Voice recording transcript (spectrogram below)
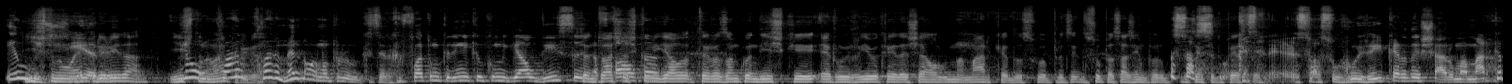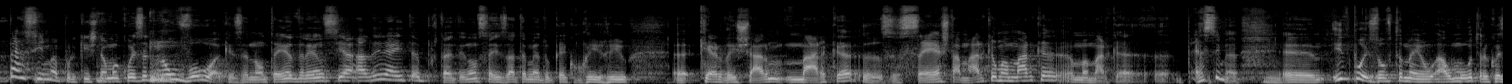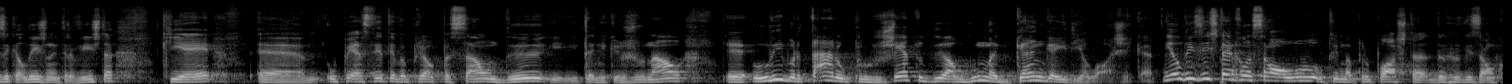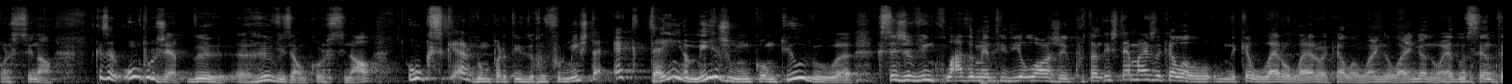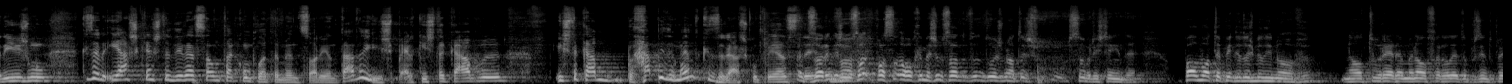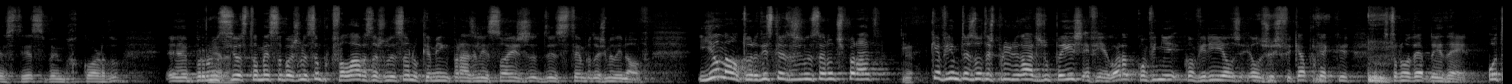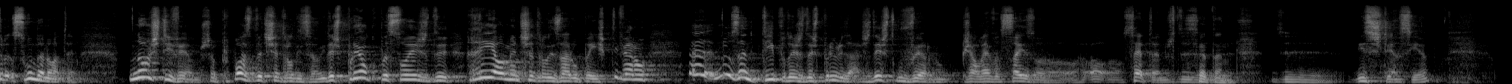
Eleger... Isto não é prioridade. Isto não, não é claro, prioridade. Claramente não é uma prioridade. Quer dizer, reflete um bocadinho aquilo que o Miguel disse. Portanto, achas falta... que o Miguel tem razão quando diz que é Rui Rio a querer deixar alguma marca da sua, da sua passagem por presidência do PSD? Dizer, só se o Rui Rio quer deixar uma marca péssima, porque isto é uma coisa que não voa, quer dizer, não tem aderência à direita. Portanto, eu não sei exatamente o que é que o Rui Rio uh, quer deixar marca, uh, se é esta a marca, é uma marca, uma marca uh, péssima. Hum. e depois houve também, há uma outra coisa que ele diz na entrevista, que é uh, o PSD teve a preocupação de, e tenho aqui o jornal, uh, libertar o projeto de alguma ganga ideológica. E ele diz isto em relação à última proposta de revisão constitucional. Quer dizer, um projeto de eh, revisão constitucional o que se quer de um partido reformista é que tenha mesmo um conteúdo uh, que seja vinculadamente ideológico. Portanto, isto é mais daquela, daquele lero-lero, aquela lenga-lenga, não é? Do centrismo. Quer dizer, e acho que esta direção está completamente desorientada e espero que isto acabe isto acabe rapidamente, quer dizer, acho que o PSD... Só, posso, oh, só duas notas sobre isto ainda. Paulo Mota Pinto, em 2009, na altura era Manuel Faraleta, presidente do PSD, se bem me recordo, eh, pronunciou-se também sobre a legislação, porque falava-se da legislação no caminho para as eleições de setembro de 2009. E ele, na altura, disse que as legislações eram disparate, é. que havia muitas outras prioridades do país. Enfim, agora convinha, conviria ele, ele justificar porque é que se tornou adepto da ideia. Outra, segunda nota. Nós tivemos, a propósito da descentralização e das preocupações de realmente descentralizar o país, que tiveram eh, nos antípodas das prioridades deste governo, que já leva seis ou, sete anos de, sete anos. de, de existência,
